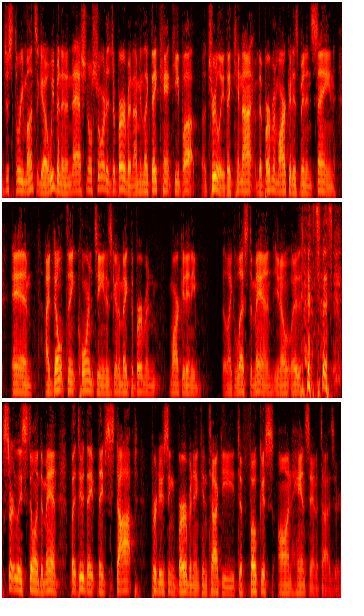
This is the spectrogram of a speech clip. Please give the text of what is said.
just three months ago, we've been in a national shortage of bourbon. I mean, like they can't keep up. Uh, truly, they cannot. The bourbon market has been insane, and I don't think quarantine is going to make the bourbon market any like less demand. You know, it's, it's certainly still in demand, but dude, they they've stopped producing bourbon in Kentucky to focus on hand sanitizer.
